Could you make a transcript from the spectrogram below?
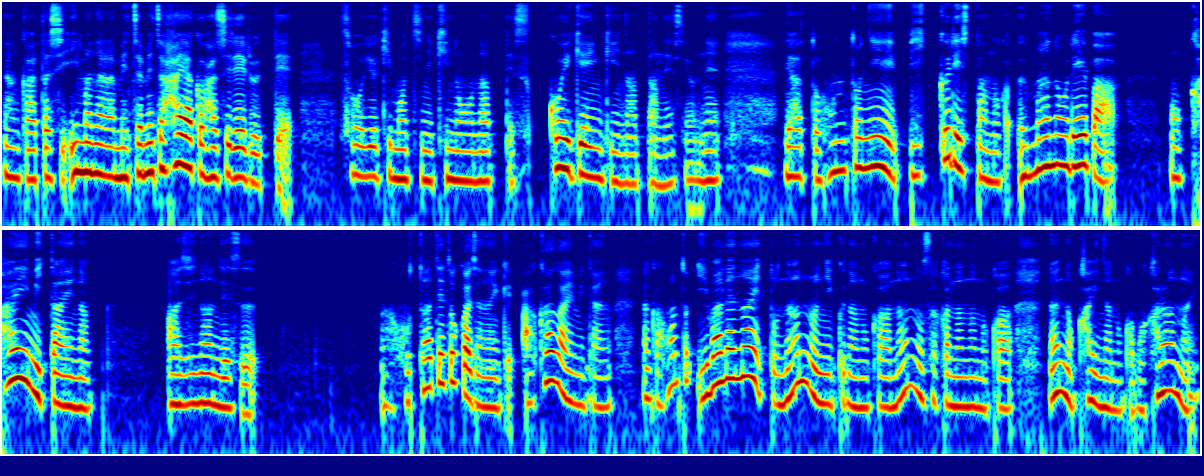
なんか私今ならめちゃめちゃ速く走れるって、そういう気持ちに昨日なってすっごい元気になったんですよね。で、あと本当にびっくりしたのが馬のレバー。もう貝みたいな味なんです。ホタテとかじゃないけど赤貝みたいななんかほんと言われないと何の肉なのか何の魚なのか何の貝なのかわからない、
